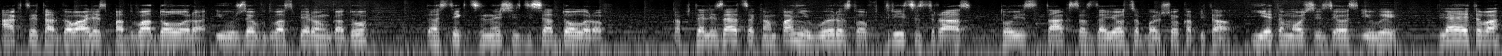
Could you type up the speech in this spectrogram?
Акции торговались по 2 доллара и уже в 2021 году достиг цены 60 долларов. Капитализация компании выросла в 30 раз, то есть так создается большой капитал. И это можете сделать и вы. Для этого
